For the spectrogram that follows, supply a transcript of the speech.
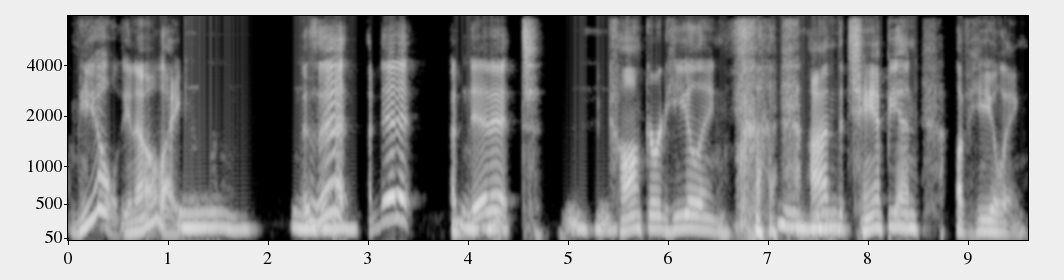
I'm healed. You know, like Mm. this is it. Mhm. I did it. I did Mhm. it. Mhm. Conquered healing. I'm the champion of healing.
